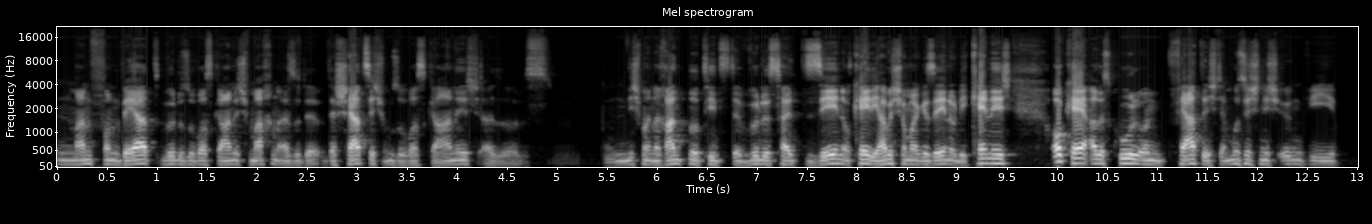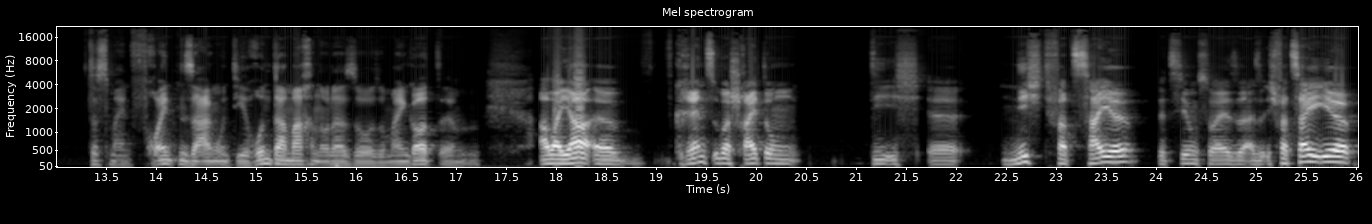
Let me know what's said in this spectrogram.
ein Mann von Wert würde sowas gar nicht machen. Also der, der schert sich um sowas gar nicht. Also das nicht mal eine Randnotiz, der würde es halt sehen, okay, die habe ich schon mal gesehen oder die kenne ich. Okay, alles cool und fertig. Da muss ich nicht irgendwie das meinen Freunden sagen und die runter machen oder so. So, mein Gott. Ähm, aber ja, äh, Grenzüberschreitungen, die ich äh, nicht verzeihe, beziehungsweise, also ich verzeihe ihr,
